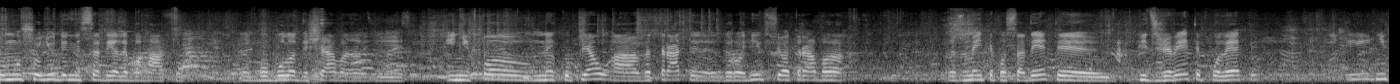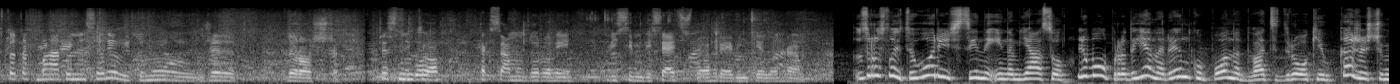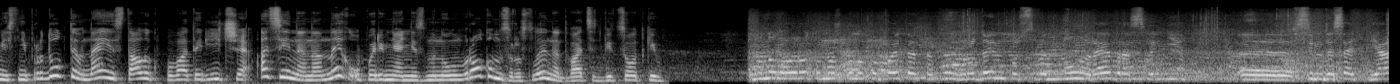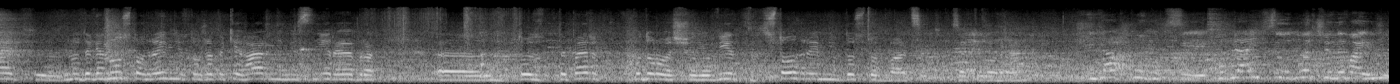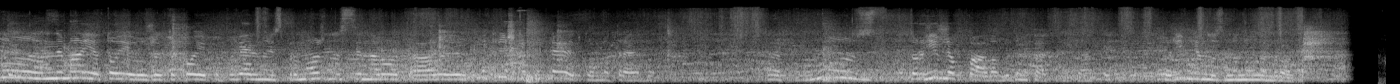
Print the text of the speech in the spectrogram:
Тому що люди не садили багато, бо була дешева і і ніхто не купляв, а витрати дорогі, все треба, розумієте, посадити, підживити, полити. І ніхто так багато не садив, і тому вже дорожче. Чесничок так само дорогий, 80-100 гривень кілограм. Зросли цьогоріч ціни і на м'ясо. Любов продає на ринку понад 20 років. Каже, що м'ясні продукти в неї стали купувати рідше, а ціни на них у порівнянні з минулим роком зросли на 20%. Минулого року можна було купити таку грудинку свину, ребра свині е, 75, е, ну 90 гривень, то вже такі гарні м'ясні ребра. Е, То тепер подорожчало від 100 гривень до 120 за кілограм. Як продукції? Купляють все одно чи немає? Ну, немає тої вже такої купівельної спроможності народ, але потрішки купляють кому треба. Так, ну, торгівля впала, будемо так сказати, порівняно з минулим роком.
